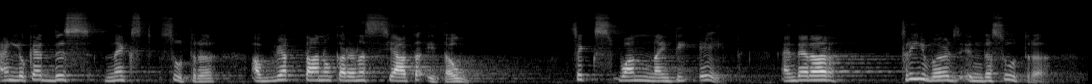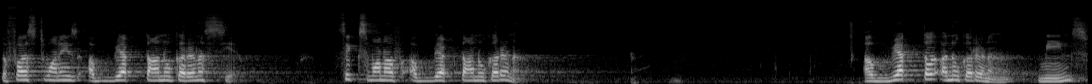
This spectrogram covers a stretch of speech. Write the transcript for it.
and look at this next sutra avyaktanukaranasyata itau 6198 and there are three words in the sutra. The first one is avyaktanukaranasya 61 of avyaktanukarana. Avyakta anukarana means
